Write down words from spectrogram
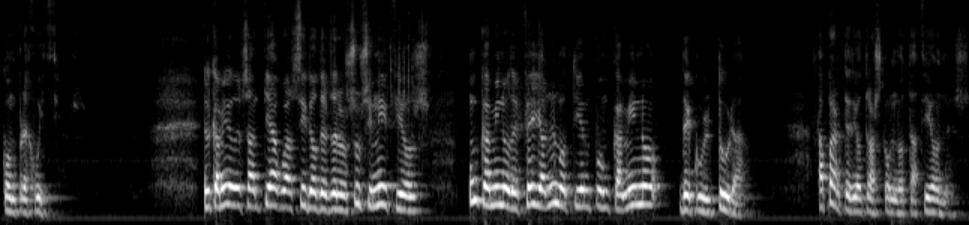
con prejuicios. El camino de Santiago ha sido desde sus inicios un camino de fe y al mismo tiempo un camino de cultura, aparte de otras connotaciones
